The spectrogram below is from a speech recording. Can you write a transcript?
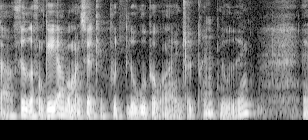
der er fed og fungerer, hvor man selv kan putte logoet på og eventuelt printe den ud, ikke? Øh,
